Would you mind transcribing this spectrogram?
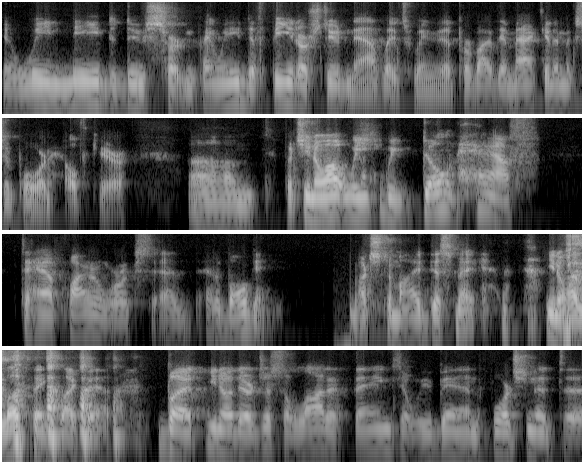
You know, we need to do certain things. We need to feed our student athletes. We need to provide them academic support, healthcare. Um, but you know what? We we don't have to have fireworks at, at a ball game, much to my dismay. you know, I love things like that. But you know, there are just a lot of things that we've been fortunate to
